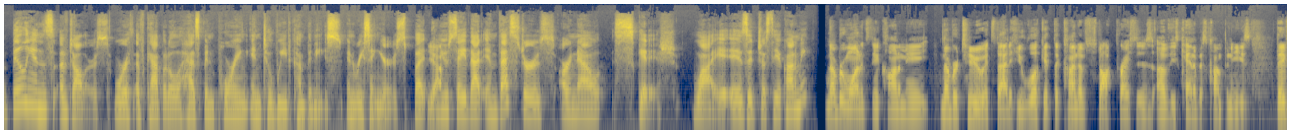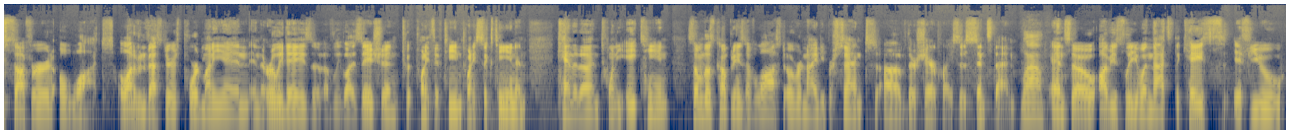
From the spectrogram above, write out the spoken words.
Billions of dollars worth of capital has been pouring into weed companies in recent years. But yeah. you say that investors are now skittish. Why? Is it just the economy? Number one, it's the economy. Number two, it's that if you look at the kind of stock prices of these cannabis companies, they've suffered a lot. A lot of investors poured money in in the early days of legalization, 2015, 2016, and Canada in 2018. Some of those companies have lost over 90% of their share prices since then. Wow. And so, obviously, when that's the case, if you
